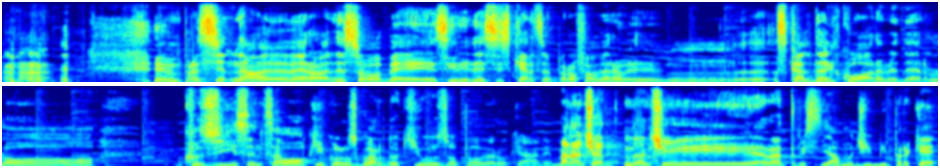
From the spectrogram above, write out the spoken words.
Impression- No, è vero, adesso vabbè, si ride e si scherza, però fa veramente... scalda il cuore vederlo così, senza occhi, con lo sguardo chiuso, povero cane. Ma non ci, non ci rattristiamo, Jimmy, perché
